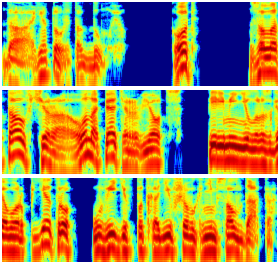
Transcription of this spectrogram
«Да, я тоже так думаю». «Вот, залатал вчера, он опять рвется», — переменил разговор Пьетро увидев подходившего к ним солдата.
